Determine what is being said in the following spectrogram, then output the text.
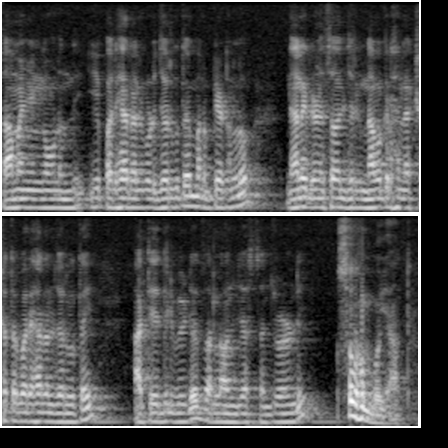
సామాన్యంగా ఉంటుంది. ఈ పరిహారాలు కూడా జరుగుతాయి. మన పీఠంలో నెలకి రెండు సార్లు జరిగిన నవగ్రహ నక్షత్ర పరిహారాలు జరుగుతాయి. ఆ తేదీల వీడియో త్వరలో అందజేస్తాను. చూడండి. శుభం పోయాత్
